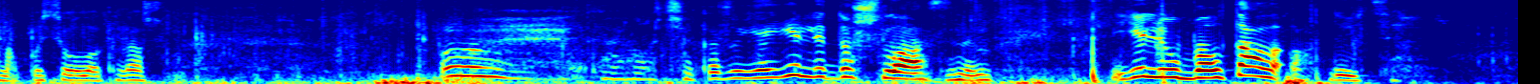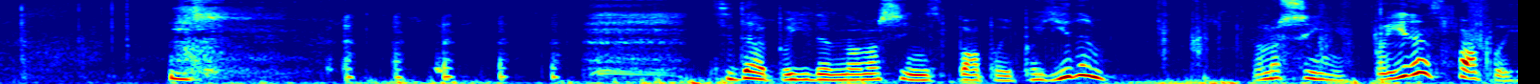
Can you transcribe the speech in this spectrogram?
на посілок наш. Ой, коротше, кажу, я єлі дошла з ним. Єлі уболтала. О, дивіться. Сідай, поїдемо на машині з папою. Поїдемо? На машині. Поїдемо з папою?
